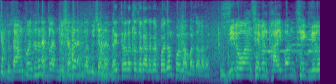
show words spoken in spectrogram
কিন্তু দাম করে দিয়েছেন? এক লাখ বিশ হাজার এক লাখ বিশ হাজার। নিতে হলে তো যোগাযোগের প্রয়োজন ফোন নাম্বার জানাবেন। Zero one seven five one six zero.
